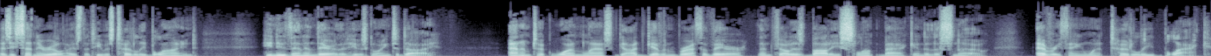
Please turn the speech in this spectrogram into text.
as he suddenly realized that he was totally blind. He knew then and there that he was going to die. Adam took one last God given breath of air, then felt his body slump back into the snow. Everything went totally black.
